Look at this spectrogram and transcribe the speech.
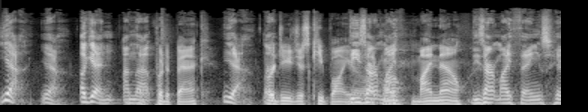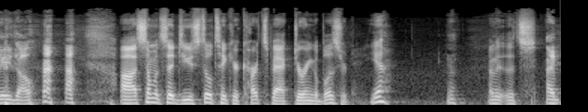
Yeah, yeah. Again, I'm not. Put it back. Yeah. Or do you just keep on? These like, aren't my- "Well, mine now. These aren't my things. Here you go. Uh, someone said, "Do you still take your carts back during a blizzard?" Yeah. I mean, that's I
